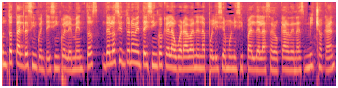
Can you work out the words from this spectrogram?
Un total de 55 elementos, de los 195 que elaboraban en la Policía Municipal de Lázaro Cárdenas, Michoacán,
